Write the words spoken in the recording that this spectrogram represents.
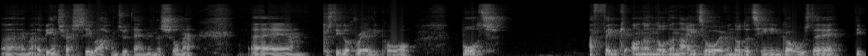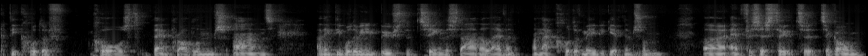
Um, it'll be interesting to see what happens with them in the summer because um, they look really poor. But I think on another night or if another team goes there, they, they could have caused them problems. And I think they would have been boosted seeing the start 11. And that could have maybe given them some uh, emphasis to, to, to go and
